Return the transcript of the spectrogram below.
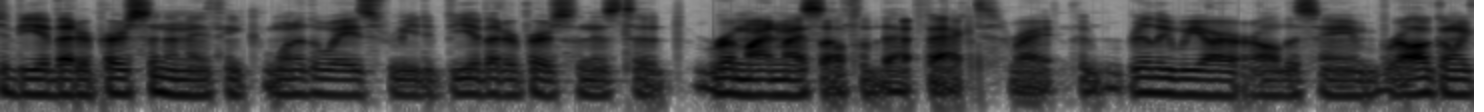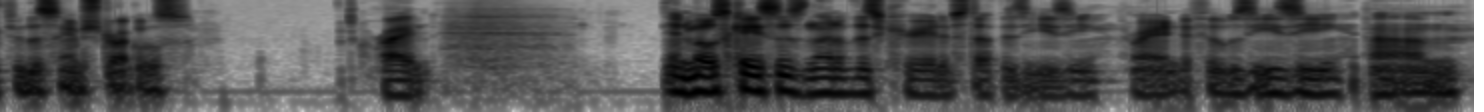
to be a better person. And I think one of the ways for me to be a better person is to remind myself of that fact, right? That really we are all the same. We're all going through the same struggles, right? In most cases, none of this creative stuff is easy, right? If it was easy, um,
